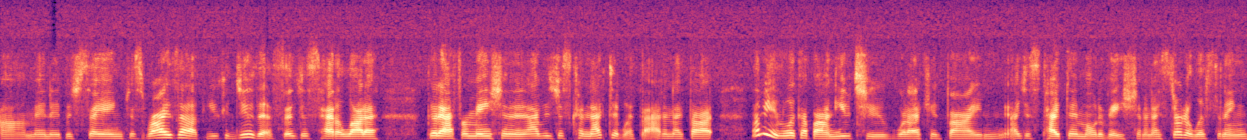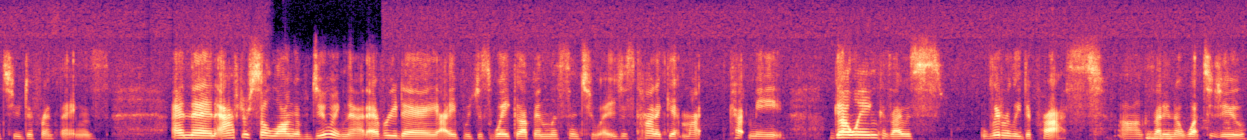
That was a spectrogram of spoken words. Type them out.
um, and it was saying, just rise up, you can do this. It just had a lot of good affirmation, and I was just connected with that. And I thought, let me look up on YouTube what I could find. I just typed in motivation, and I started listening to different things. And then after so long of doing that, every day I would just wake up and listen to it. It just kind of get my kept me going because I was literally depressed because I didn't mm know what to do.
